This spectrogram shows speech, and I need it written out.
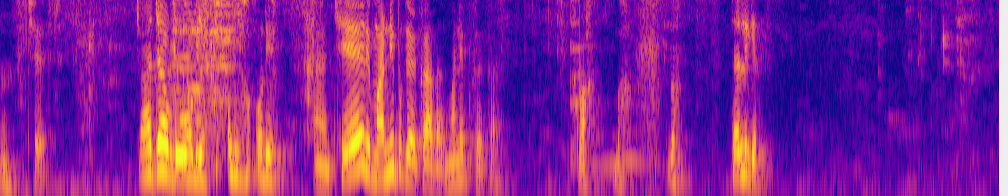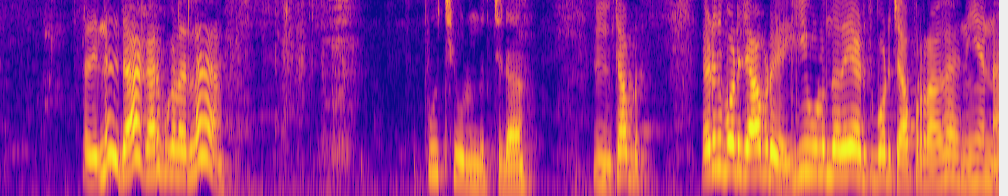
ம் சரி. ராஜா அப்படி ஓடியா ஓடியா ஓடியா. ஆ சரி மன்னிப்பு கேட்காத மன்னிப்பு கேட்காத. வா வா வா. தள்ளிக்க. அது என்னதுடா கருப்பு கலரில்? பூச்சி விழுந்துருச்சுடா ம் சாப்பிடு. எடுத்து போட்டு சாப்பிடு. ஈ உளுந்ததே எடுத்து போட்டு சாப்பிட்றாங்க. நீ என்ன?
